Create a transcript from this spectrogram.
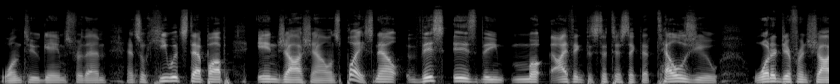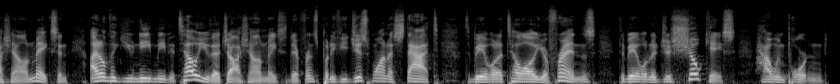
won two games for them, and so he would step up in Josh Allen's place. Now, this is the I think the statistic that tells you what a difference Josh Allen makes. And I don't think you need me to tell you that Josh Allen makes a difference, but if you just want a stat to be able to tell all your friends, to be able to just showcase how important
